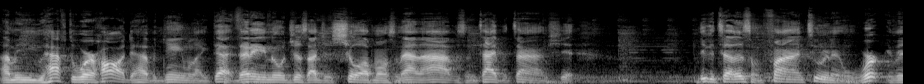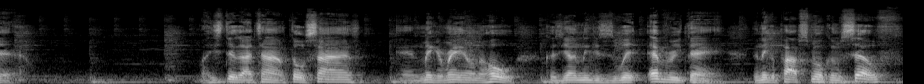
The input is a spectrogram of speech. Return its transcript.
I mean, you have to work hard to have a game like that. That ain't no just I just show up on some Allen Iverson type of time shit. You can tell there's some fine tuning and work there. But he still got time to throw signs and make it rain on the hole because young niggas is with everything. The nigga Pop Smoke himself,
